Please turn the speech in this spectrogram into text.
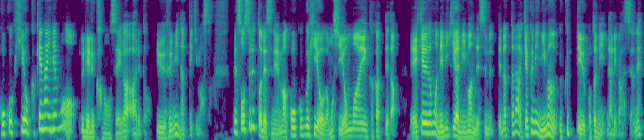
広告費をかけないでも売れる可能性があるというふうになってきます。で、そうするとですね、まあ広告費用がもし4万円かかってた。えーけれども値引きが2万で済むってなったら逆に2万浮くっていうことになりますよね。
